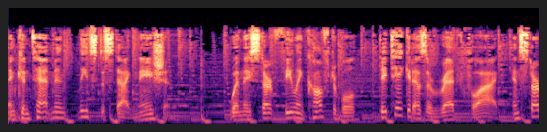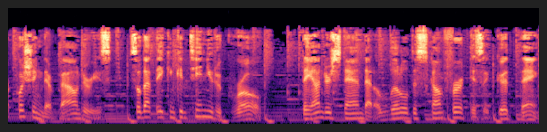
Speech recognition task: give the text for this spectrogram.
and contentment leads to stagnation. When they start feeling comfortable, they take it as a red flag and start pushing their boundaries so that they can continue to grow. They understand that a little discomfort is a good thing.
